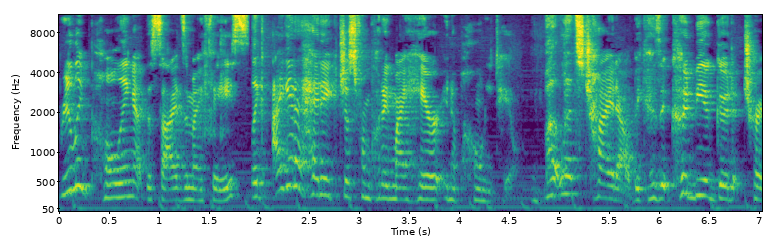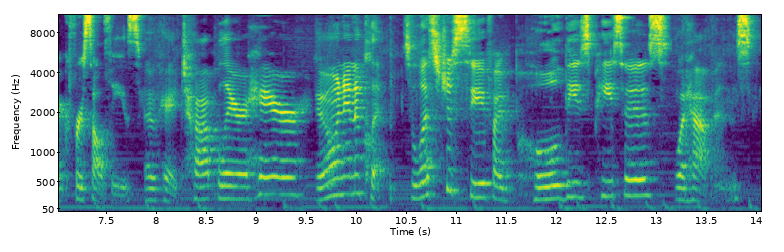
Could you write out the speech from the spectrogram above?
really pulling at the sides of my face, like I get a headache just from putting my hair in a ponytail. But let's try it out because it could be a good trick for selfies. Okay, top layer of hair, going in a clip. So let's just see if I pull these pieces, what happens.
